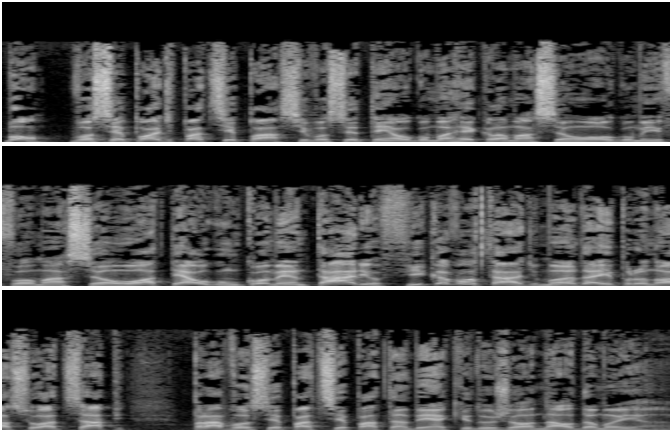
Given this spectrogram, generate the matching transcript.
Bom, você pode participar. Se você tem alguma reclamação, alguma informação ou até algum comentário, fica à vontade. Manda aí para o nosso WhatsApp para você participar também aqui do Jornal da Manhã.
